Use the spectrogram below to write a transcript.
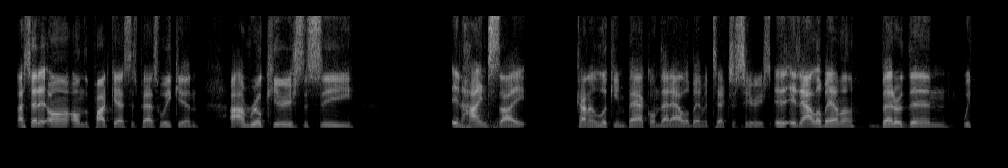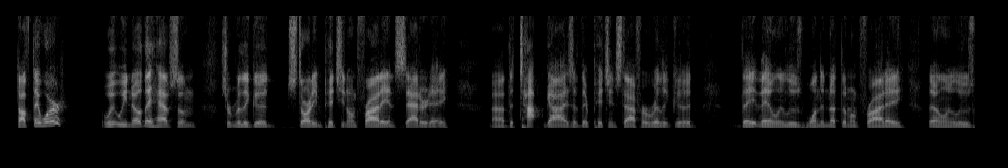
I said it on, on the podcast this past weekend. I, I'm real curious to see, in hindsight, kind of looking back on that Alabama Texas series. Is, is, Alabama better than we thought they were? We, we know they have some some really good starting pitching on Friday and Saturday. Uh, the top guys of their pitching staff are really good. They they only lose one to nothing on Friday. They only lose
